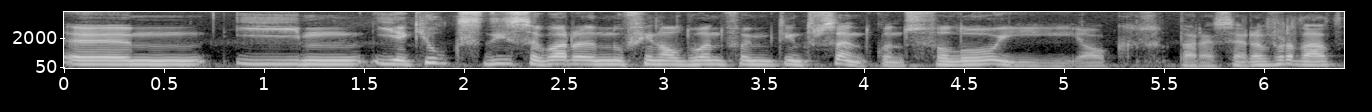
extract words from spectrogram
Um, e, e aquilo que se disse agora no final do ano foi muito interessante, quando se falou, e ao que parece era verdade,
